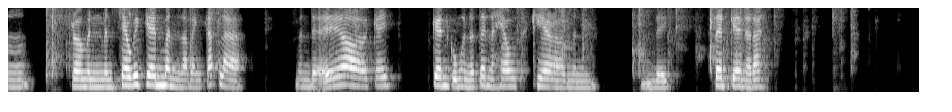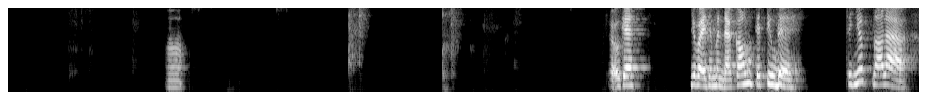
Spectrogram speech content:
Uh, rồi mình mình sell cái kênh mình là bằng cách là mình để uh, cái kênh của mình nó tên là healthcare rồi mình, mình để tên kênh ở đây. À. rồi ok. Như vậy thì mình đã có một cái tiêu đề. Thứ nhất đó là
